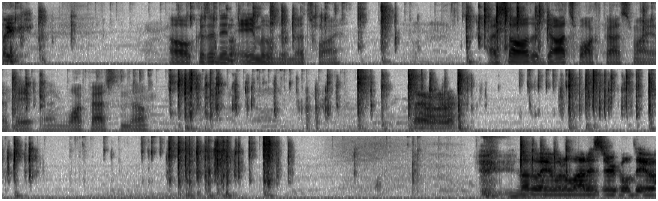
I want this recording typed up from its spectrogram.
Like, Oh, because I didn't A move them, that's why. I saw the dots walk past my uh, ba- uh, walk past them though. By the way, what a lot of Zerg will do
